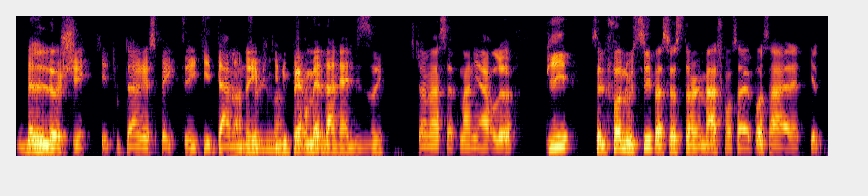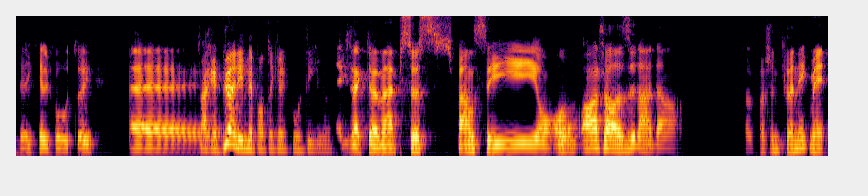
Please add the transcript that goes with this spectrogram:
une belle logique qui est tout le temps respectée, qui est amenée, puis qui nous permet d'analyser justement cette manière-là. Puis c'est le fun aussi parce que c'était un match qu'on savait pas ça allait de quel côté. Euh, Ça aurait pu aller de n'importe quel côté. Là. Exactement. Puis ça, je pense, c'est. On, on va en jaser dans, dans, dans la prochaine chronique, mais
